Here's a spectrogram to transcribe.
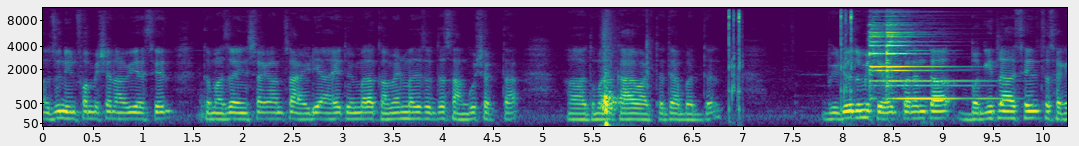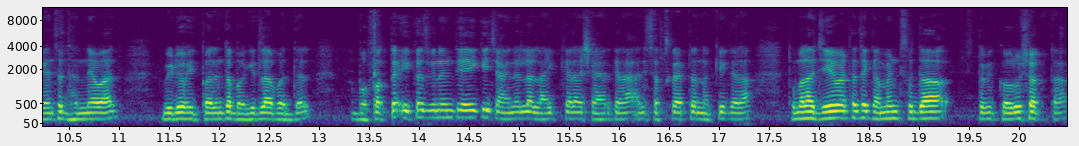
अजून इन्फॉर्मेशन हवी असेल तर माझा इंस्टाग्रामचा आयडिया आहे. तुम्ही मला कमेंटमध्ये सुद्धा सांगू शकता. तुम्हाला काय वाटतं त्याबद्दल? व्हिडिओ तुम्ही शेवटपर्यंत बघितला असेल तर सगळ्यांचं धन्यवाद. व्हिडिओ इथपर्यंत बघितल्याबद्दल. फक्त एकच विनंती आहे की चॅनलला लाईक करा शेअर करा आणि सबस्क्राईब तर नक्की करा. तुम्हाला जे वाटतं ते कमेंटसुद्धा तुम्ही करू शकता.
